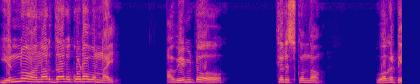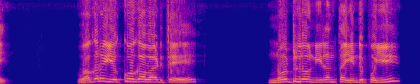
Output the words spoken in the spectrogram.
ఎన్నో అనర్థాలు కూడా ఉన్నాయి. అవేమిటో తెలుసుకుందాం. ఒకటి ఒగరు ఎక్కువగా వాడితే నోటిలో నీరంతా ఎండిపోయి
